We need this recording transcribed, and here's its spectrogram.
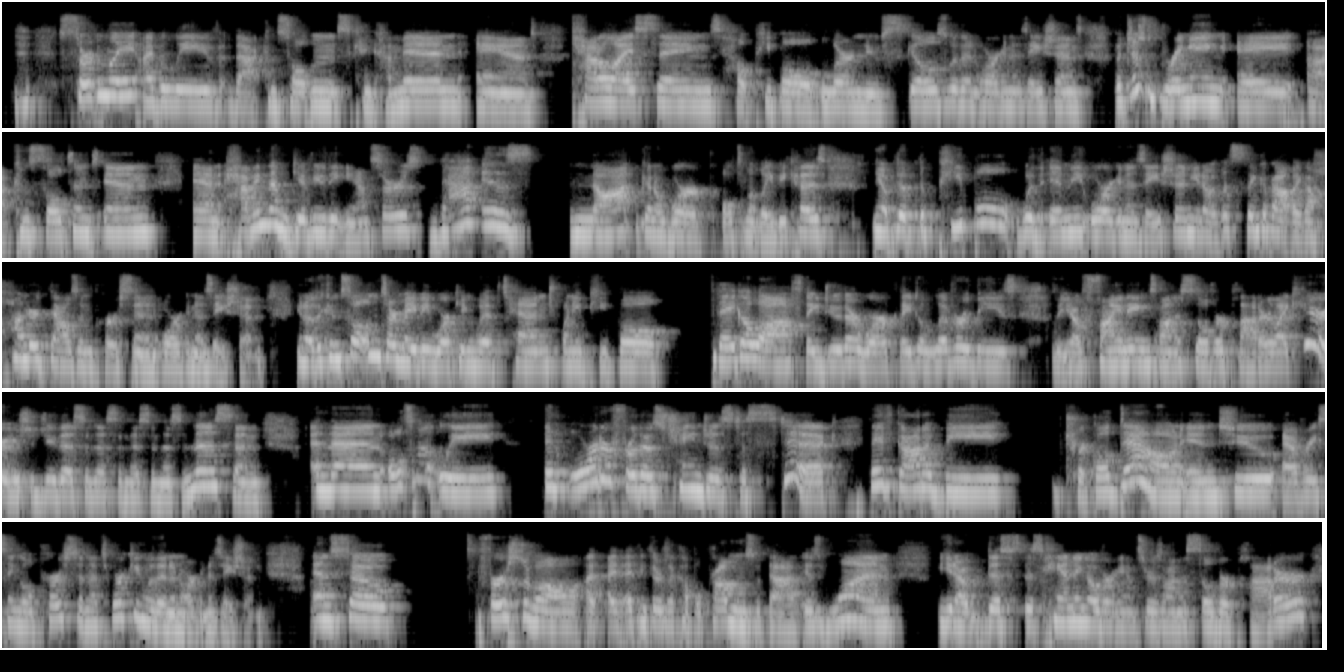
certainly i believe that consultants can come in and catalyze things help people learn new skills within organizations but just bringing a uh, consultant in and having them give you the answers that is not going to work ultimately because you know the, the people within the organization you know let's think about like a 100000 person organization. You know the consultants are maybe working with 10 20 people they go off they do their work they deliver these you know findings on a silver platter like here you should do this and this and this and this and this and and then ultimately in order for those changes to stick they've got to be trickled down into every single person that's working within an organization. And so first of all I, I, think there's a couple problems with that is one you know this this handing over answers on a silver platter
